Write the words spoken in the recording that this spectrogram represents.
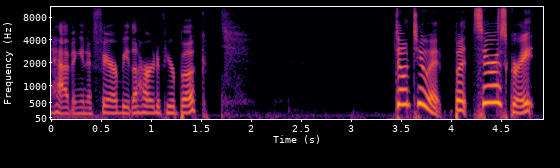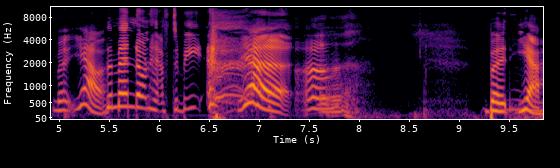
having an affair be the heart of your book. Don't do it. But Sarah's great. But yeah. The men don't have to be. yeah. um, but yeah,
